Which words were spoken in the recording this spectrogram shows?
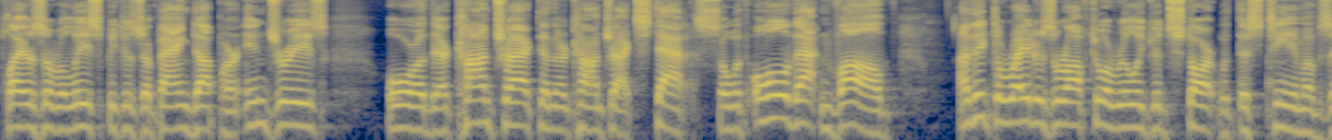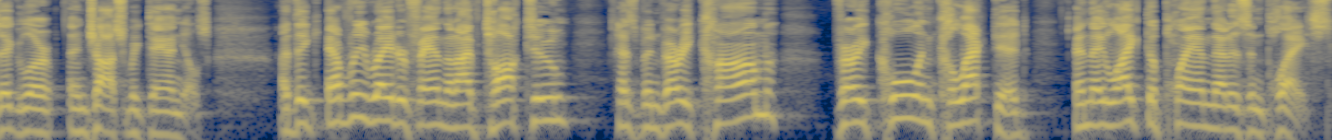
Players are released because they're banged up or injuries or their contract and their contract status. So, with all of that involved, I think the Raiders are off to a really good start with this team of Ziegler and Josh McDaniels. I think every Raider fan that I've talked to has been very calm, very cool and collected, and they like the plan that is in place.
